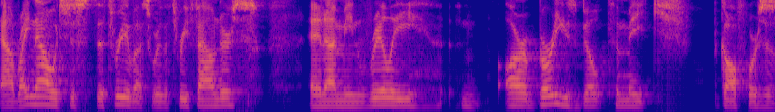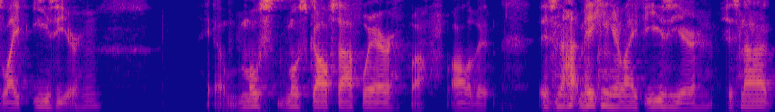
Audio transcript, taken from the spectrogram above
Now, right now, it's just the three of us. We're the three founders. And I mean, really, our Birrdi's built to make golf course's life easier. Mhm. You know, most most golf software, well, all of it, is not making your life easier. It's not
